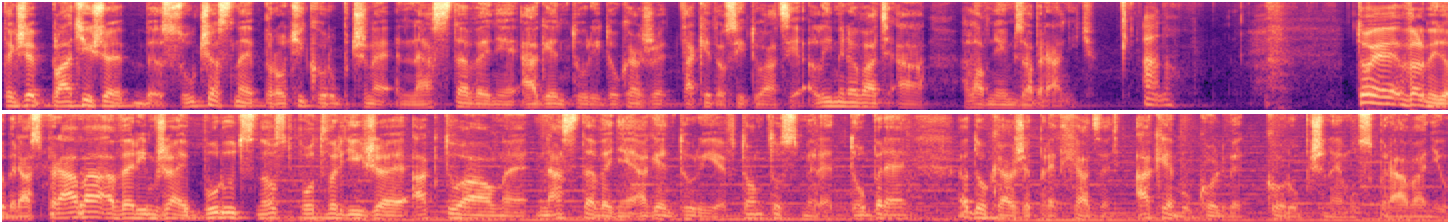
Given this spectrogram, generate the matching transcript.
Takže platí, že súčasné protikorupčné nastavenie agentúry dokáže takéto situácie eliminovať a hlavne im zabrániť. Áno. To je veľmi dobrá správa a verím, že aj budúcnosť potvrdí, že aktuálne nastavenie agentúry je v tomto smere dobré a dokáže predchádzať akémukoľvek korupčnému správaniu.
